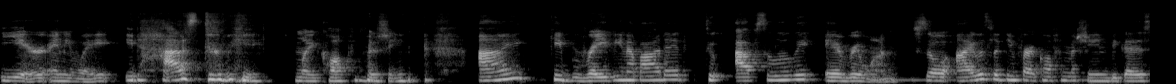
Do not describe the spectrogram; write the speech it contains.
year, anyway, it has to be my coffee machine. I keep raving about it to absolutely everyone. So I was looking for a coffee machine because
